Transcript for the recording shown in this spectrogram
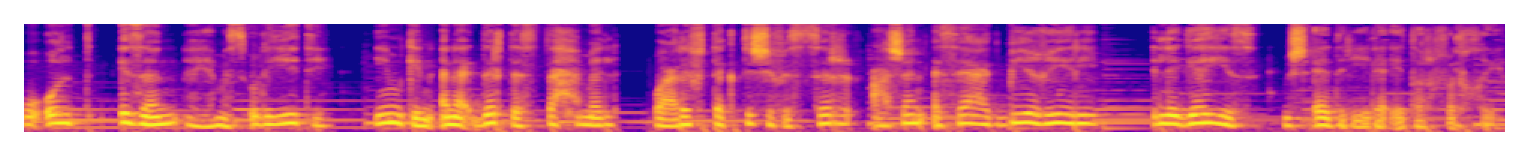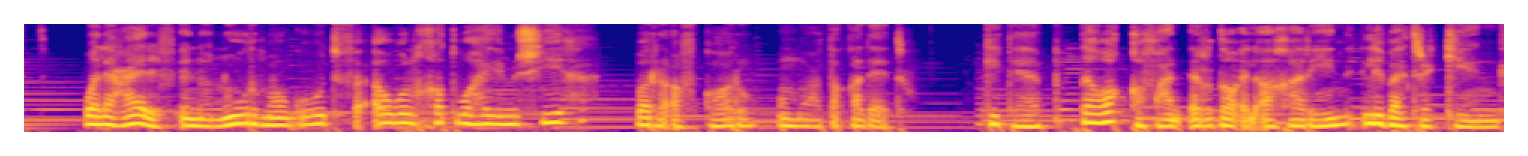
وقلت إذا هي مسؤوليتي. يمكن أنا قدرت أستحمل وعرفت أكتشف السر عشان أساعد بيه غيري اللي جايز مش قادر يلاقي طرف الخيط. ولا عارف إن النور موجود في أول خطوة هيمشيها بره أفكاره ومعتقداته. كتاب توقف عن إرضاء الآخرين لباتريك كينج.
